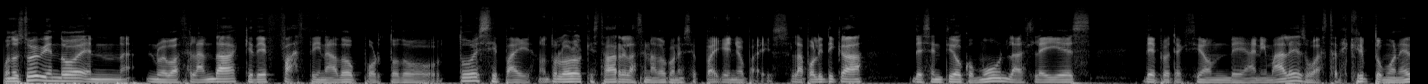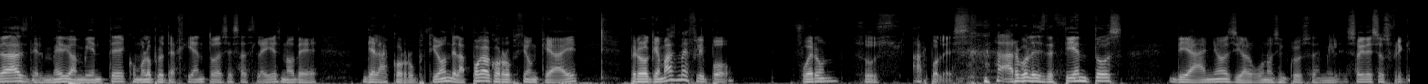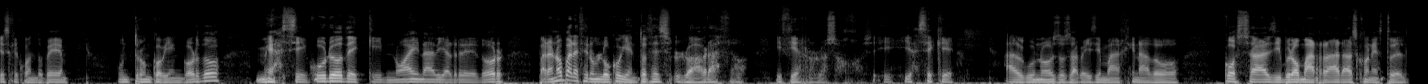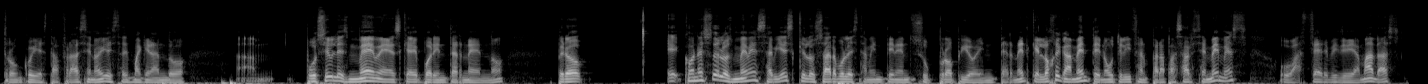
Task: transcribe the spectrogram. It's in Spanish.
Cuando estuve viviendo en Nueva Zelanda quedé fascinado por todo, todo ese país, ¿no? todo lo que estaba relacionado con ese pequeño país. La política de sentido común, las leyes de protección de animales o hasta de criptomonedas, del medio ambiente, cómo lo protegían todas esas leyes, ¿no? De, de la corrupción, de la poca corrupción que hay. Pero lo que más me flipó fueron sus árboles. árboles de cientos de años y algunos incluso de miles. Soy de esos frikis que cuando ve un tronco bien gordo, me aseguro de que no hay nadie alrededor para no parecer un loco y entonces lo abrazo y cierro los ojos. Y ya sé que algunos os habéis imaginado cosas y bromas raras con esto del tronco y esta frase, ¿no? Y estáis imaginando posibles memes que hay por internet, ¿no? Pero eh, con eso de los memes, ¿sabíais que los árboles también tienen su propio internet? Que lógicamente no utilizan para pasarse memes o hacer videollamadas,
